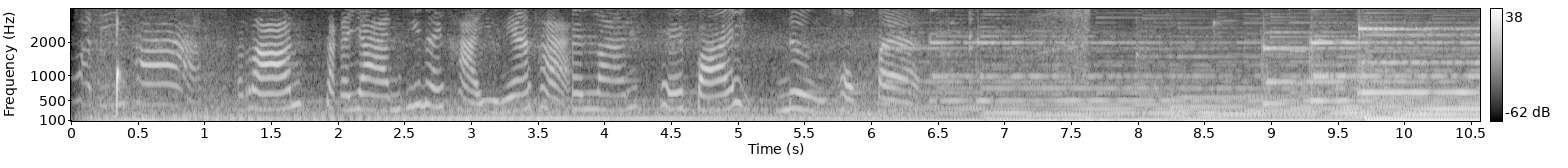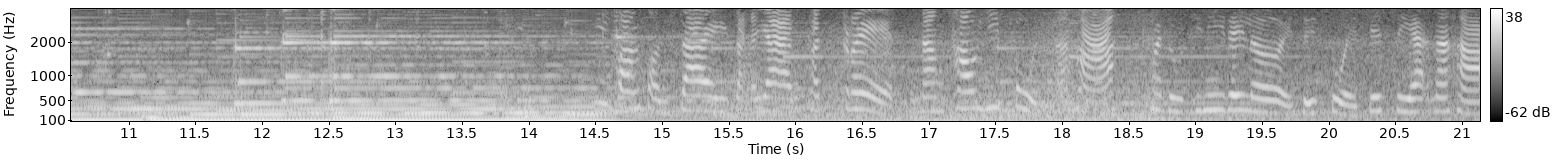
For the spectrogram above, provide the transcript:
สวัสดีค่ะ ร้านจักรยานที่เนยขายอยู่เนี่ย ค่ะ เป็นร้านเคไบ168มีความสนใจจักรยานคัดเกรดนำเข้าญี่ปุ่นนะคะ มาดูที่นี่ได้เลย สวยๆเจ๊เสียนะคะ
